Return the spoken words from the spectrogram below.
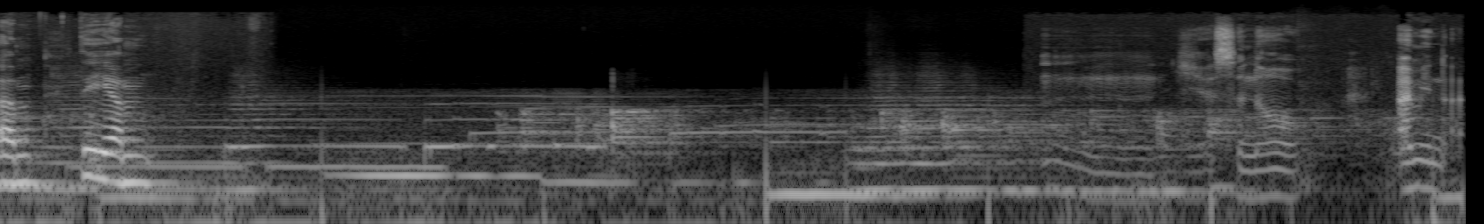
Um, the um, Yes no. I mean, uh,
